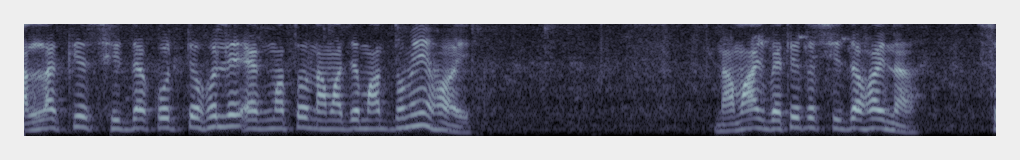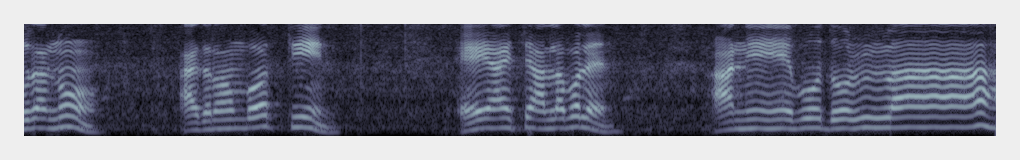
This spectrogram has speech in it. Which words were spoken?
আল্লাহকে সিদ্ধা করতে হলে একমাত্র নামাজের মাধ্যমেই হয়। নামাজ ব্যতীত সিদ্ধা হয় না। সুরা নু আয়ত নম্বর তিন। এই আয়তে আল্লাহ বলেন আনি বুদুল্লাহ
